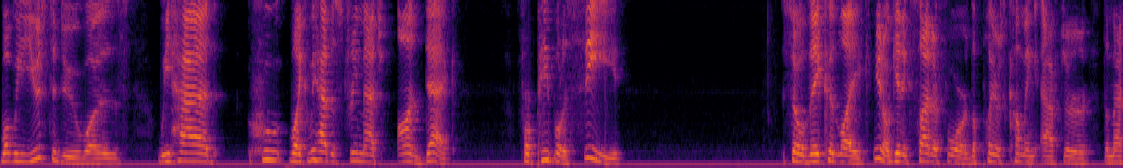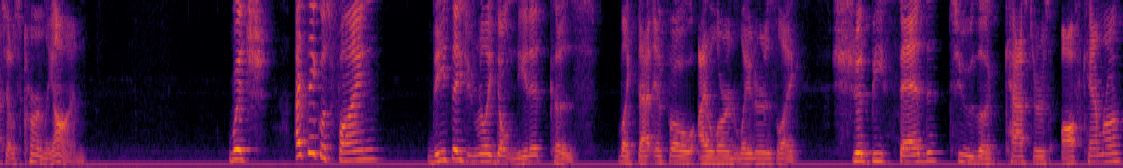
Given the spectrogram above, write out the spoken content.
what we used to do was we had who like we had the stream match on deck for people to see so they could like you know get excited for the players coming after the match that was currently on. Which i think was fine. These days you really don't need it because like that info i learned later is like should be fed to the casters off camera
